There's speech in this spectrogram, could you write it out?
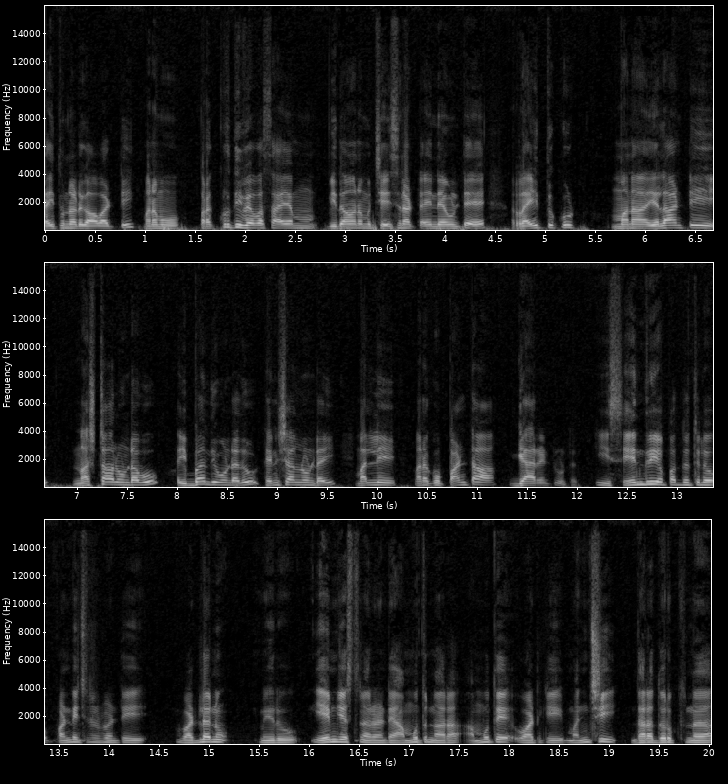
రైతున్నాడు కాబట్టి మనము ప్రకృతి వ్యవసాయం విధానం చేసినట్టయిందే ఉంటే రైతుకు మన ఎలాంటి నష్టాలు ఉండవు ఇబ్బంది ఉండదు టెన్షన్లు ఉండయి మళ్ళీ మనకు పంట గ్యారెంటీ ఉంటుంది. ఈ సేంద్రియ పద్ధతిలో పండించినటువంటి వడ్లను మీరు ఏం చేస్తున్నారు అంటే అమ్ముతున్నారా? అమ్ముతే వాటికి మంచి ధర దొరుకుతున్నదా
